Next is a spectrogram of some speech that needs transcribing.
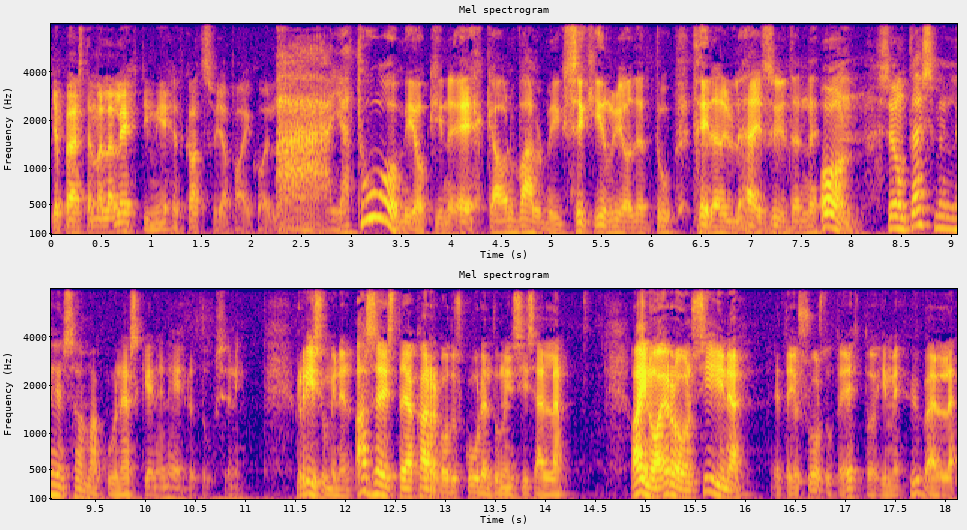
ja päästämällä lehtimiehet katsojapaikoille. Ah, ja tuomiokin ehkä on valmiiksi kirjoitettu teidän ylhäisyytenne. On. Se on täsmälleen sama kuin äskeinen ehdotukseni. Riisuminen aseista ja karkoitus kuuden tunnin sisällä. Ainoa ero on siinä, että jos suostutte ehtoihimme hyvällä,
